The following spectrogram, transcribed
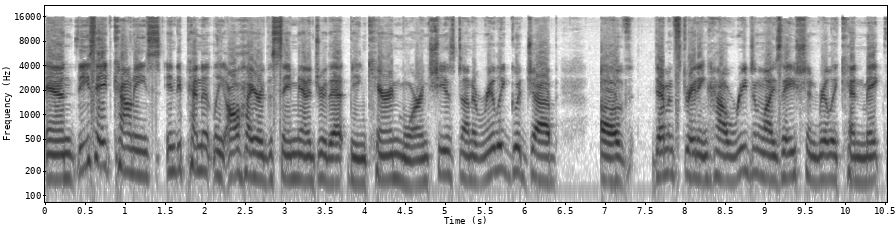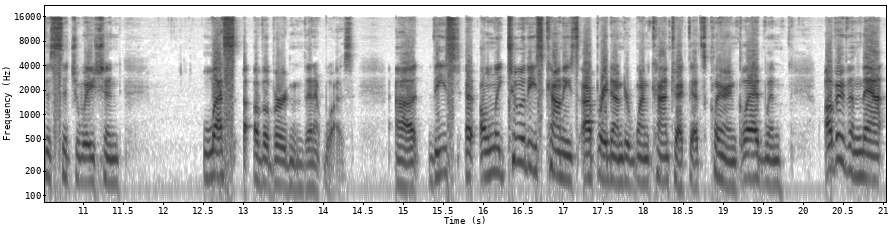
And these eight counties independently all hired the same manager, that being Karen Moore, and she has done a really good job of demonstrating how regionalization really can make this situation less of a burden than it was. Uh, these uh, only two of these counties operate under one contract. That's Clare and Gladwin. Other than that,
